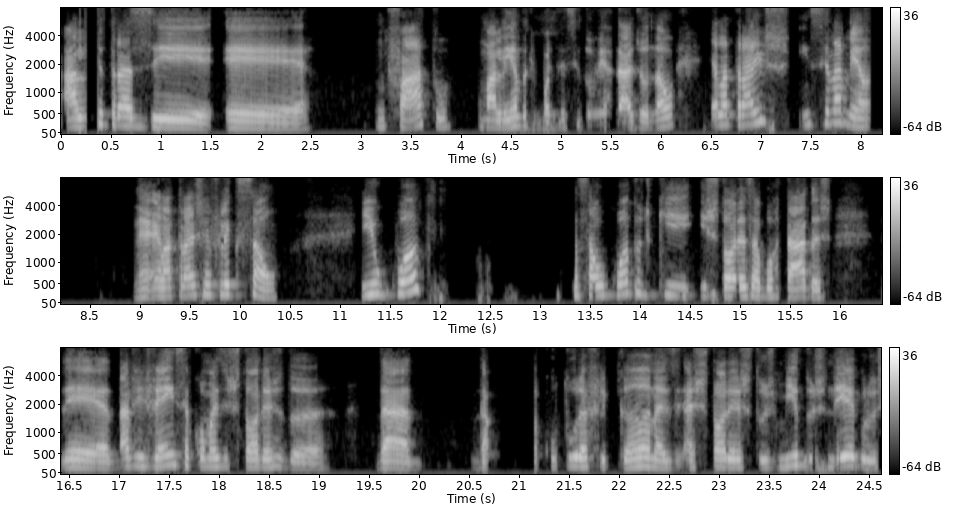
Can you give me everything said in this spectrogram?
além de trazer é, um fato, uma lenda que pode ter sido verdade ou não, ela traz ensinamento, né? Ela traz reflexão. E o quanto o quanto de que histórias abortadas é, da vivência, como as histórias do, da, da cultura africana, as, as histórias dos mitos negros,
